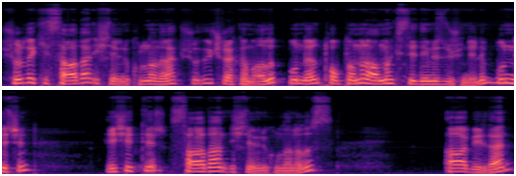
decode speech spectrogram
şuradaki sağdan işlevini kullanarak şu 3 rakamı alıp bunların toplamını almak istediğimizi düşünelim. Bunun için eşittir sağdan işlevini kullanırız. A1'den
